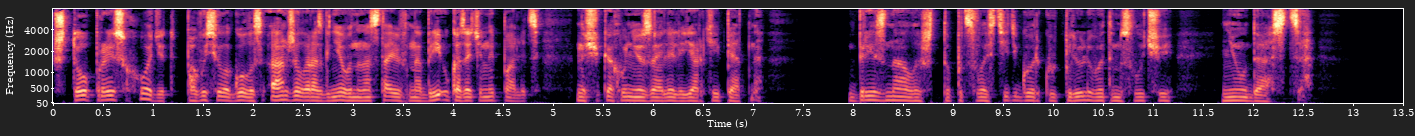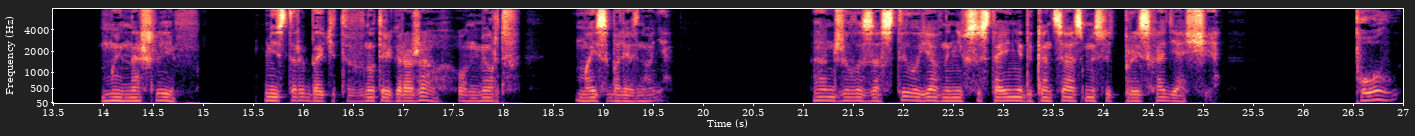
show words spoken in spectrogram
«Что происходит?» — повысила голос Анжела, разгневанно наставив на Бри указательный палец. На щеках у нее залили яркие пятна — знала, что подсластить горькую пилюлю в этом случае не удастся. Мы нашли мистера Беккета внутри гаража, он мертв. Мои соболезнования. Анжела застыла, явно не в состоянии до конца осмыслить происходящее. Пол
